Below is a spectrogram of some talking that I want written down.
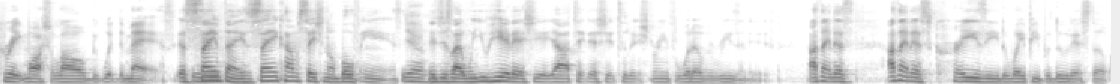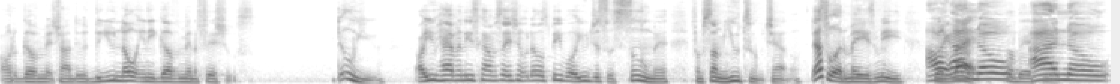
create martial law with the mask. It's the same thing. It's the same conversation on both ends. Mm-hmm. Yeah. It's just like when you hear that shit, y'all take that shit to the extreme for whatever the reason is. I think that's I think that's crazy the way people do that stuff. Or the government trying to do. Do you know any government officials? Do you? Are you having these conversations with those people, or you just assuming from some YouTube channel? That's what amazed me. I like I know I know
